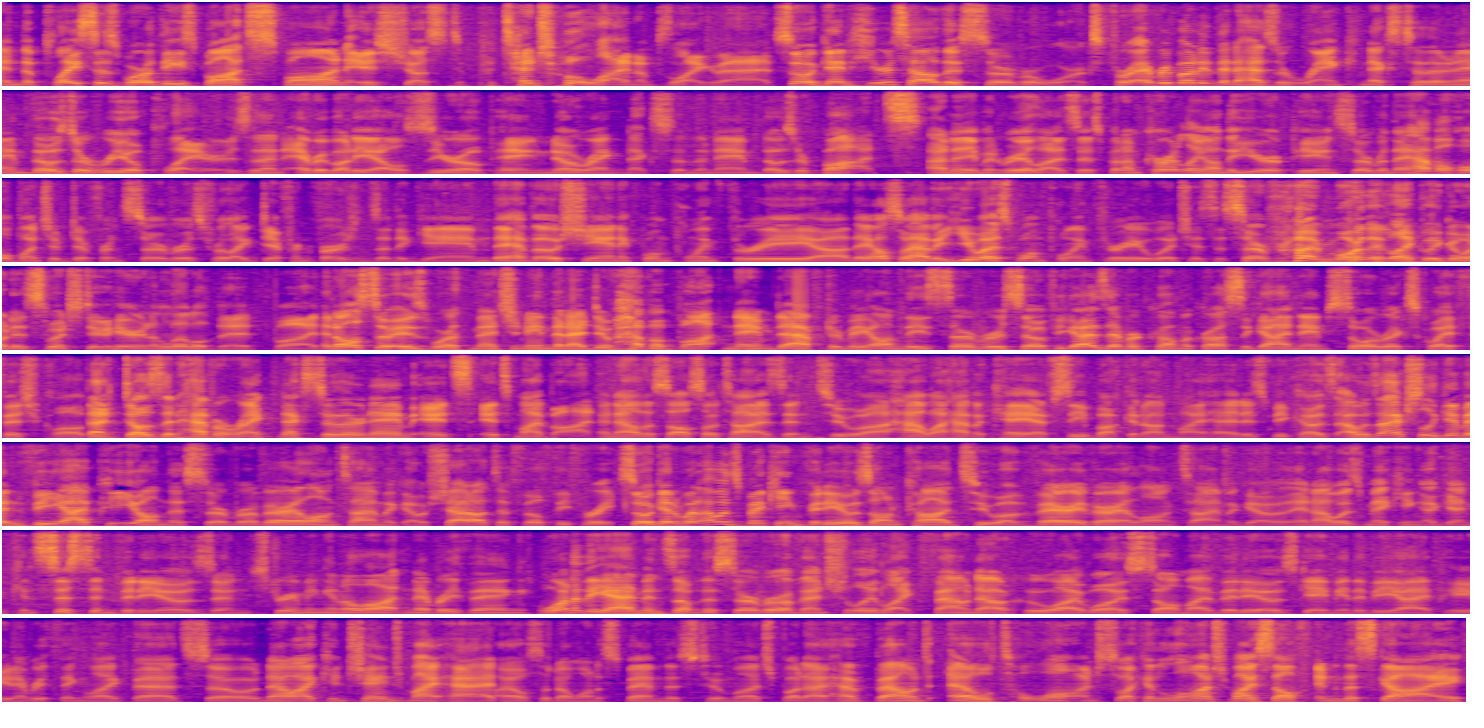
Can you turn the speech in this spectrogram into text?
And the places where these bots spawn is just potential lineups like that. So again, here's how this server works. For everybody that has a rank next to their name, those are real players. And then everybody else, zero ping, no rank next to their name, those are bots. I didn't even realize this, but I'm currently on the European server. And they have a whole bunch of different servers for like different versions of the game. They have Oceanic 1.3. Uh, they also have a US 1.3, which is a server I'm more than likely going to switch to here in a little bit. But it also is worth mentioning that I do have a bot named after me on these servers. So if you guys ever come across a guy named Sorixquay Fish Club, that that doesn't have a rank next to their name, it's it's my bot. And now this also ties into uh, how I have a KFC bucket on my head is because I was actually given VIP on this server a very long time ago. Shout out to Filthy Free. So again, when I was making videos on COD 2 a very, very long time ago, and I was making, again, consistent videos and streaming it a lot and everything, one of the admins of the server eventually, like, found out who I was, saw my videos, gave me the VIP and everything like that, so now I can change my hat. I also don't want to spam this too much, but I have bound L to launch, so I can launch myself into the sky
